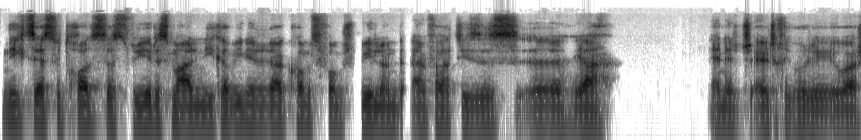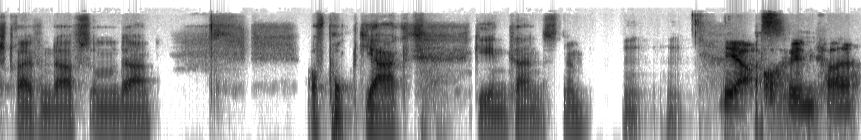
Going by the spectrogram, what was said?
nichtsdestotrotz, dass du jedes Mal in die Kabine da kommst vom Spiel und einfach dieses äh, ja, NHL-Trikot überstreifen darfst, um da auf Punktjagd gehen kannst. Ne? Ja, was, auf jeden Fall.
